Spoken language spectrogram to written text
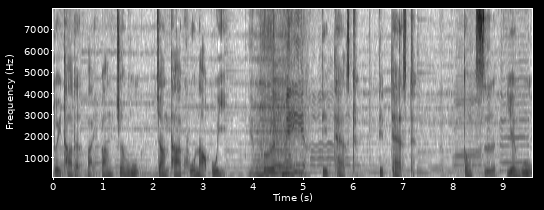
对他的百般憎恶，让他苦恼不已。 Detest, detest，动词，厌恶。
